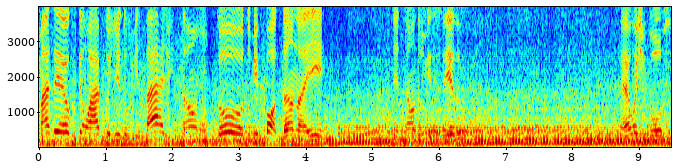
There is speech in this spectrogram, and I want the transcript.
Mas eu tenho o hábito de dormir tarde, então tô, tô me podando aí, tentando dormir cedo. É um esforço.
